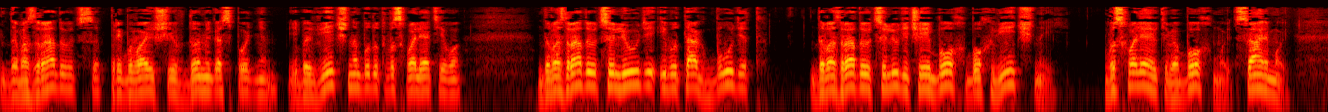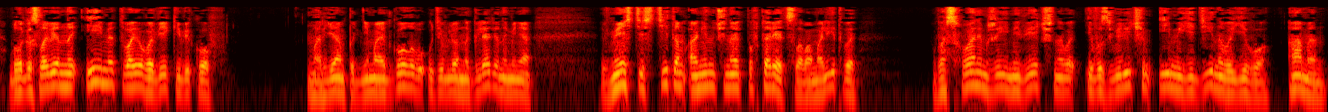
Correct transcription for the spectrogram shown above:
Да возрадуются пребывающие в доме Господнем, ибо вечно будут восхвалять Его. Да возрадуются люди, ибо так будет. Да возрадуются люди, чей Бог, Бог вечный. Восхваляю Тебя, Бог мой, Царь мой, благословенно имя Твое во веки веков. Марьям поднимает голову, удивленно глядя на меня. Вместе с Титом они начинают повторять слова молитвы. «Восхвалим же имя вечного и возвеличим имя единого Его. Амен».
